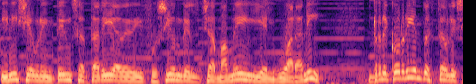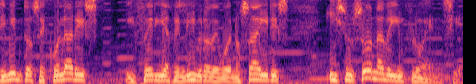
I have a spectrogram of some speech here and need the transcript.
inicia una intensa tarea de difusión del chamamé y el guaraní, recorriendo establecimientos escolares y ferias del libro de Buenos Aires y su zona de influencia.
